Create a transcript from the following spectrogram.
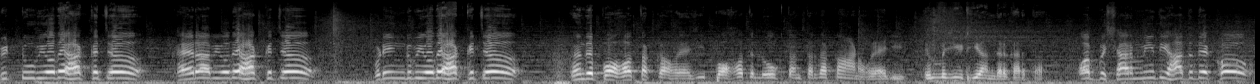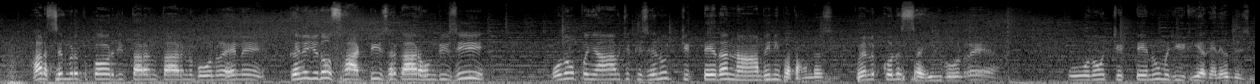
ਬਿੱਟੂ ਵੀ ਉਹਦੇ ਹੱਕ 'ਚ ਖੈਰਾ ਵੀ ਉਹਦੇ ਹੱਕ 'ਚ, ਵੜਿੰਗ ਵੀ ਉਹਦੇ ਹੱਕ 'ਚ। ਕਹਿੰਦੇ ਬਹੁਤ ਧੱਕਾ ਹੋਇਆ ਜੀ, ਬਹੁਤ ਲੋਕਤੰਤਰ ਦਾ ਘਾਣ ਹੋਇਆ ਜੀ, ਤੇ ਮਜੀਠੀਆ ਅੰਦਰ ਕਰਤਾ। ਔਰ ਬਸ਼ਰਮੀ ਦੀ ਹੱਦ ਦੇਖੋ, ਹਰਸਿਮਰਤ ਕੌਰ ਜੀ ਤਰਨ ਤਾਰਨ ਬੋਲ ਰਹੇ ਨੇ। ਕਹਿੰਦੇ ਜਦੋਂ ਸਾਡੀ ਸਰਕਾਰ ਹੁੰਦੀ ਸੀ, ਉਦੋਂ ਪੰਜਾਬ 'ਚ ਕਿਸੇ ਨੂੰ ਚਿੱਟੇ ਦਾ ਨਾਮ ਵੀ ਨਹੀਂ ਪਤਾ ਹੁੰਦਾ ਸੀ। ਬਿਲਕੁਲ ਸਹੀ ਬੋਲ ਰਹੇ ਆ। ਉਦੋਂ ਚਿੱਟੇ ਨੂੰ ਮਜੀਠੀਆ ਕਹਿੰਦੇ ਹੁੰਦੇ ਸੀ।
